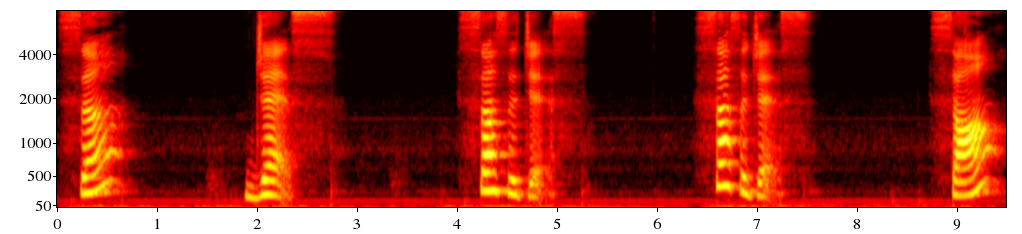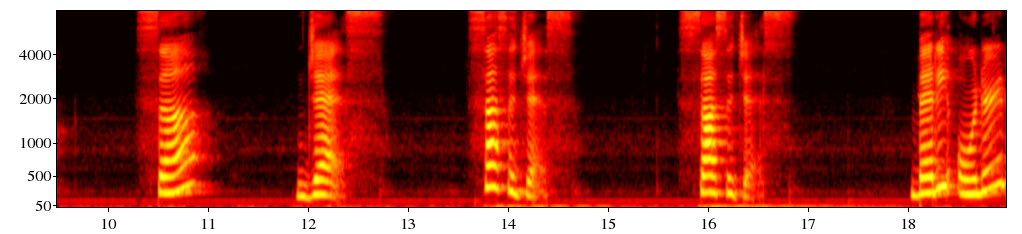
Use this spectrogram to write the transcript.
Sa. Jess. Sausages. Sausages. Saw. Sa. Jess. Sausages. Sausages. Betty ordered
